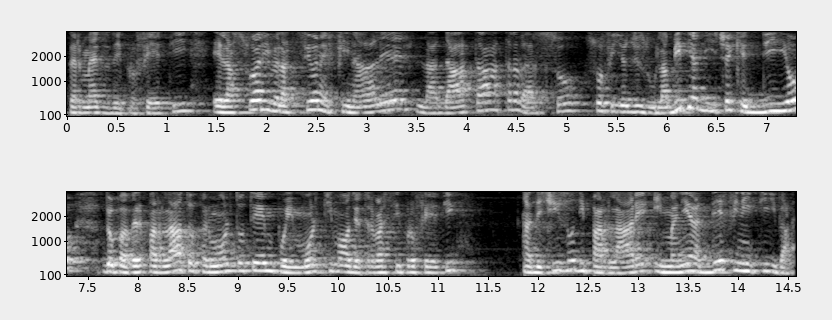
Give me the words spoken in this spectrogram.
per mezzo dei profeti e la sua rivelazione finale l'ha data attraverso suo figlio Gesù. La Bibbia dice che Dio, dopo aver parlato per molto tempo in molti modi attraverso i profeti, ha deciso di parlare in maniera definitiva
